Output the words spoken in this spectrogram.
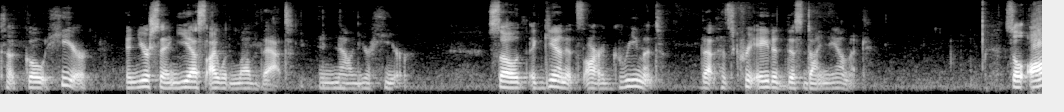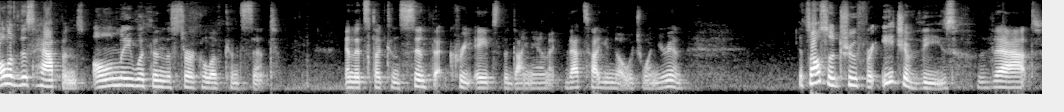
to go here and you're saying, yes, I would love that, and now you're here. So again, it's our agreement that has created this dynamic. So all of this happens only within the circle of consent. And it's the consent that creates the dynamic. That's how you know which one you're in. It's also true for each of these that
